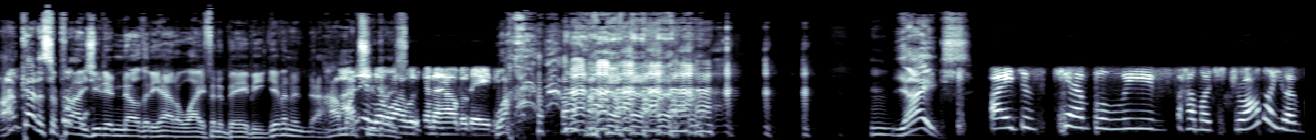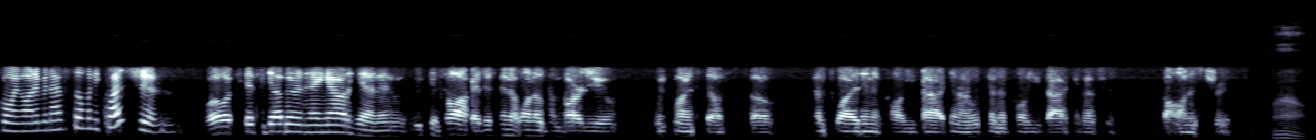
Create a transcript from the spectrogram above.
I'm kind of surprised you didn't know that he had a wife and a baby, given how much I much didn't you know guys. I was going to have a baby. Yikes! I just can't believe how much drama you have going on. I mean, I have so many questions. Well, let's get together and hang out again, and we can talk. I just didn't want to bombard you with my stuff, so that's why I didn't call you back. And I was going to call you back, and that's just the honest truth. Wow.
